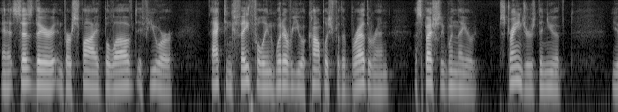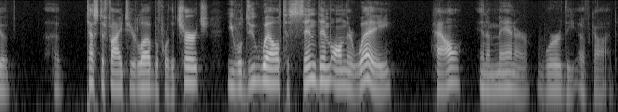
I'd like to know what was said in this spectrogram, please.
And it says there in verse 5 Beloved, if you are acting faithfully in whatever you accomplish for the brethren, especially when they are strangers, then you have, you have uh, testified to your love before the church. you will do well to send them on their way. How? In a manner worthy of God.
